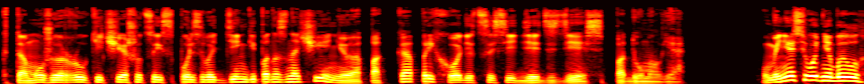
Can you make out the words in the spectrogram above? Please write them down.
К тому же руки чешутся использовать деньги по назначению, а пока приходится сидеть здесь, подумал я. У меня сегодня был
